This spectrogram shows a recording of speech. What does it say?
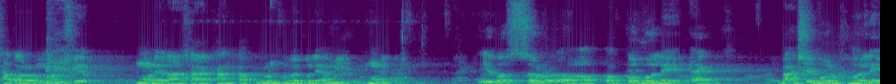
সাধারণ মানুষের মনের আশা আকাঙ্ক্ষা পূরণ হবে বলে আমি মনে করি। এবছর ঐক্য হলে এক বাক্সে ভোট হলে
